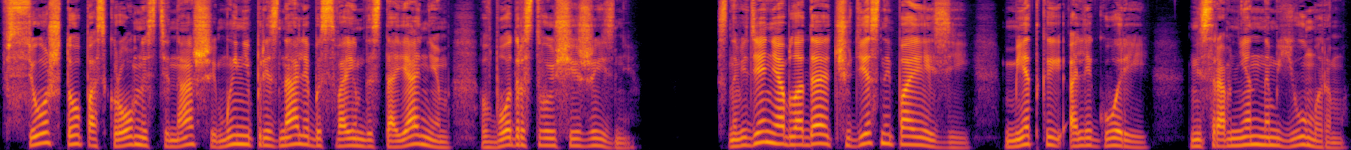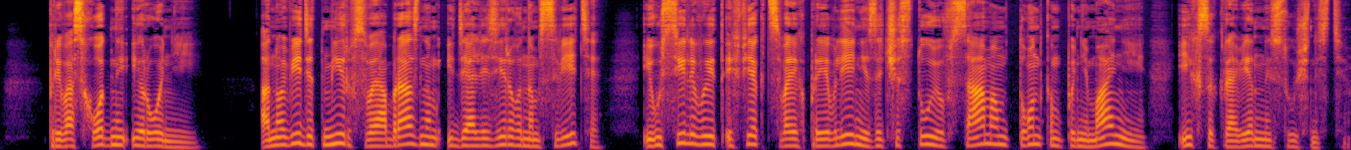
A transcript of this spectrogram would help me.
все, что по скромности нашей мы не признали бы своим достоянием в бодрствующей жизни. Сновидение обладает чудесной поэзией, меткой аллегорией, несравненным юмором, превосходной иронией. Оно видит мир в своеобразном идеализированном свете и усиливает эффект своих проявлений зачастую в самом тонком понимании их сокровенной сущности.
